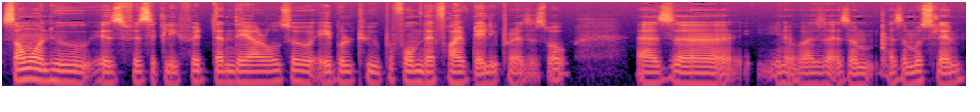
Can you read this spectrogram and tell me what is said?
someone who is physically fit, then they are also able to perform their five daily prayers as well. As uh, you know, as as a as a Muslim,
